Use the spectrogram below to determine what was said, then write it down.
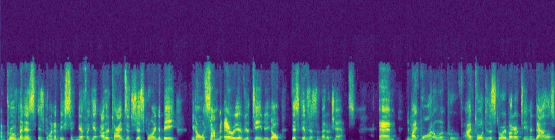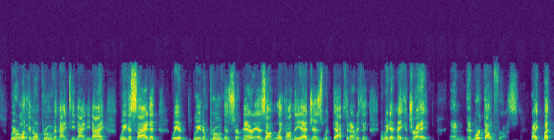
improvement is is going to be significant. Other times it's just going to be you know some area of your team you go this gives us a better chance. And you might want to improve. I've told you the story about our team in dallas. We were looking to improve in 1999 we decided we had we had improved in certain areas on like on the edges with depth and everything and we didn't make a trade. And it worked out for us right? But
